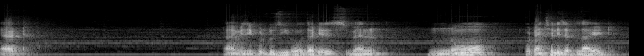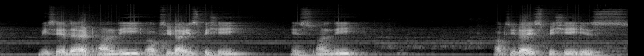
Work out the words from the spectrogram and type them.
at time is equal to 0 that is when no potential is applied we say that only oxidized species is only oxidized species is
